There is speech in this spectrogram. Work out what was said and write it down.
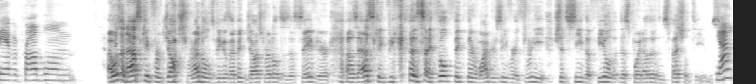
They have a problem I wasn't asking for Josh Reynolds because I think Josh Reynolds is a savior. I was asking because I don't think their wide receiver three should see the field at this point, other than special teams. Yeah,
